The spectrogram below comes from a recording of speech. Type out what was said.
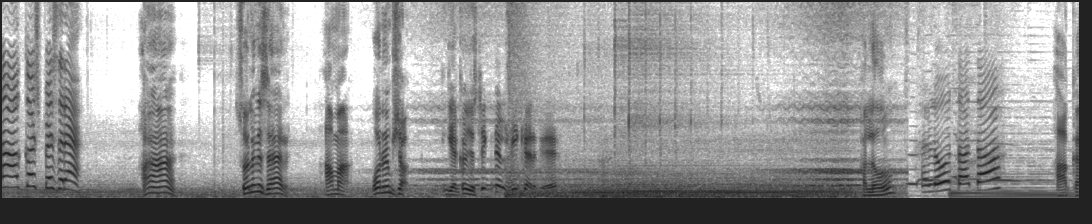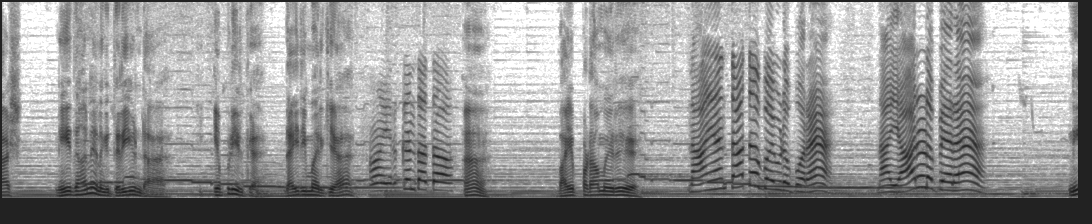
நான் ஆகாஷ் பேசுறேன். ஆ ஆ. சொல்லுங்க சார். ஆமா ஒரு நிமிஷம். இங்க கொஞ்சம் சிக்னல் வீக்கா இருக்கு. ஹலோ? ஹலோ தாத்தா. ஆகாஷ் நீ தானே எனக்கு தெரியும்டா. எப்படி இருக்க? தைரியமா இருக்கியா? ஆ இருக்கேன் தாத்தா. ஆ பயப்படாம இரு. நான் ஏன் தாத்தா பயவிட போறேன்? நான் யாரோட பேரன்? நீ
